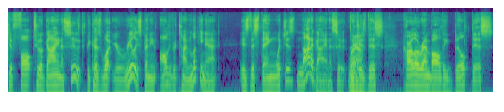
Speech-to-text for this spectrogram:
default to a guy in a suit because what you're really spending all of your time looking at is this thing which is not a guy in a suit, which Right. is this Carlo Rambaldi built this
